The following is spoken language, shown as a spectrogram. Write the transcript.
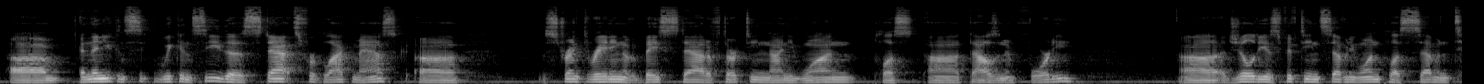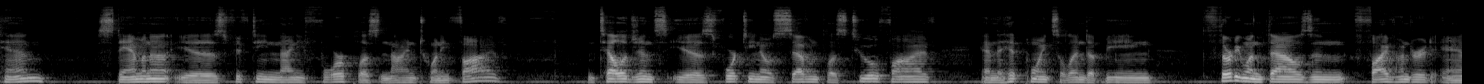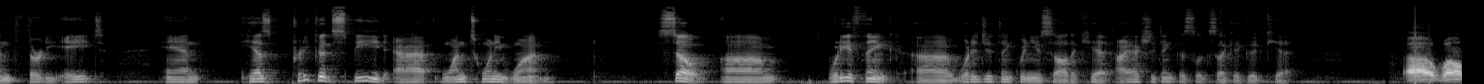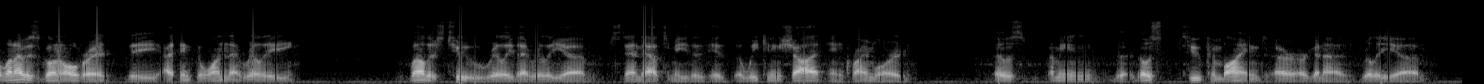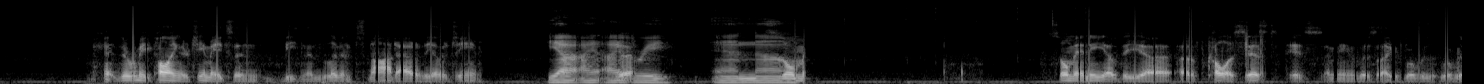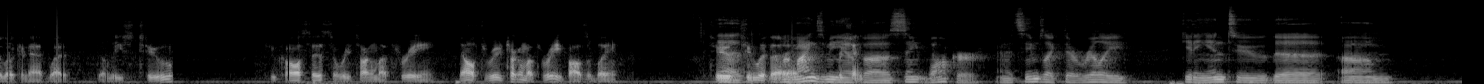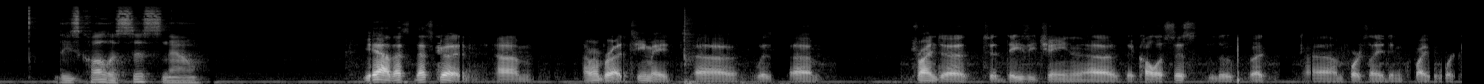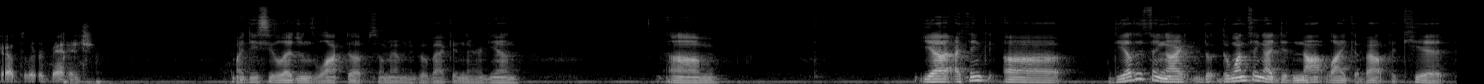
Um, and then you can see we can see the stats for Black Mask. Uh, the strength rating of a base stat of 1391 plus, uh, 1040. Uh, agility is 1571 plus 710. Stamina is 1594 plus 925. Intelligence is 1407 plus 205. And the hit points will end up being 31,538. And he has pretty good speed at 121. So, um, what do you think? Uh, what did you think when you saw the kit? I actually think this looks like a good kit. Uh, well, when I was going over it, the I think the one that really, well, there's two really that really uh, stand out to me. The, the weakening shot and crime lord. Those, I mean, th- those two combined are, are gonna really. Uh, they're gonna be calling their teammates and beating the living snot out of the other team. Yeah, I, I Yeah. agree. And um, so, ma- so many of the uh, of call assists. It's I mean it was like what we what we're looking at what at least two, two call assists, or were we talking about three? No, three. We're talking about three possibly. Two, yeah, two with it a reminds me percent- of uh, Saint Walker, and it seems like they're really getting into the um, these call assists now. Yeah, that's that's good. Um, I remember a teammate uh, was um, trying to, to daisy chain uh, the call assist loop, but uh, unfortunately it didn't quite work out to their advantage. My DC Legends locked up, so I'm having to go back in there again. Um, yeah, I think uh, the other thing I, the, the one thing I did not like about the kit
